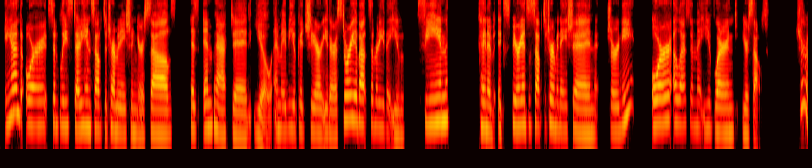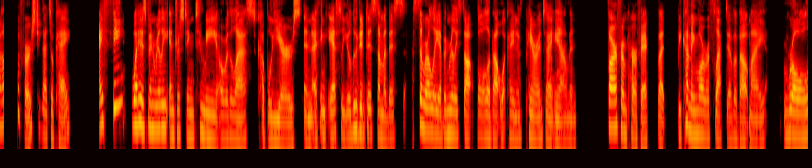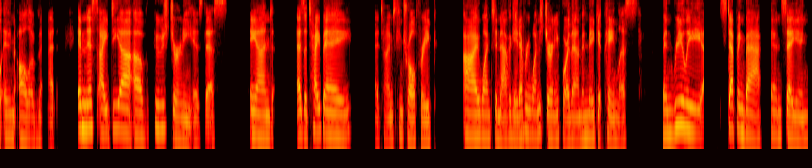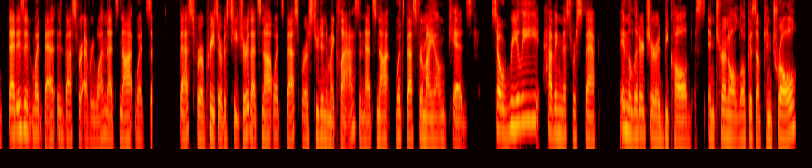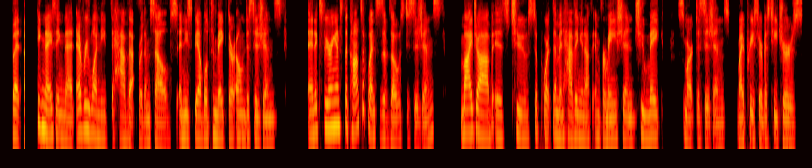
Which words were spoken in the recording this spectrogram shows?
and or simply studying self-determination yourselves has impacted you and maybe you could share either a story about somebody that you've seen kind of experience a self-determination journey or a lesson that you've learned yourself sure i'll go first if that's okay I think what has been really interesting to me over the last couple years, and I think Ashley alluded to some of this. Similarly, I've been really thoughtful about what kind of parent I am, and far from perfect, but becoming more reflective about my role in all of that. And this idea of whose journey is this? And as a type A, at times control freak, I want to navigate everyone's journey for them and make it painless. And really stepping back and saying that isn't what be- is best for everyone. That's not what's best for a pre-service teacher. That's not what's best for a student in my class, and that's not what's best for my own kids. So really having this respect in the literature would be called this internal locus of control, but recognizing that everyone needs to have that for themselves and needs to be able to make their own decisions and experience the consequences of those decisions my job is to support them in having enough information to make smart decisions. My pre service teachers,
